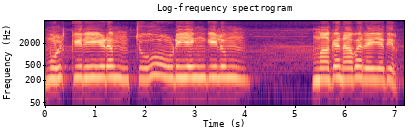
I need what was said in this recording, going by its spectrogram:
മുൾക്കിരീടം ചൂടിയെങ്കിലും മകനവരെ എതിർക്കുമെന്നാകിലും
